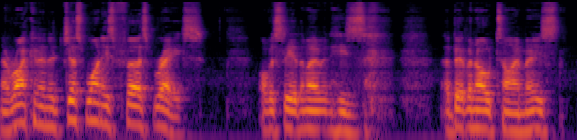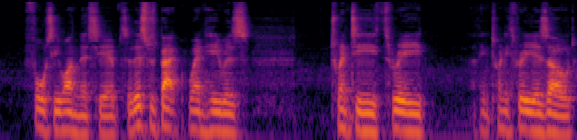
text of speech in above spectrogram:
Now, Raikkonen had just won his first race. Obviously, at the moment, he's a bit of an old timer. He's 41 this year. So, this was back when he was 23, I think 23 years old.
